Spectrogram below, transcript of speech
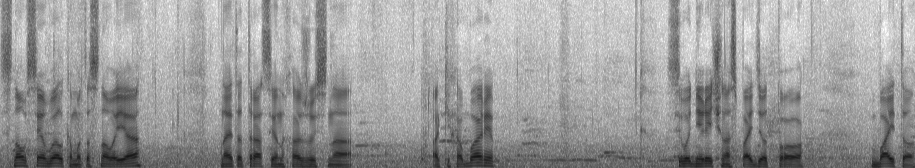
Снова всем welcome, это снова я. На этот раз я нахожусь на Акихабаре. Сегодня речь у нас пойдет про байто,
